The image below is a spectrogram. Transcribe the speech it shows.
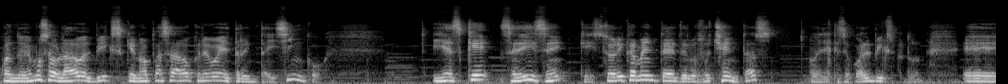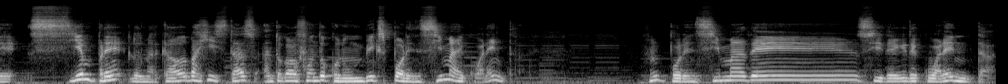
cuando hemos hablado del VIX que no ha pasado creo de 35. Y es que se dice que históricamente desde los 80s, o desde que se el VIX, perdón, eh, siempre los mercados bajistas han tocado fondo con un VIX por encima de 40. Por encima de... Sí, de, de 40.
